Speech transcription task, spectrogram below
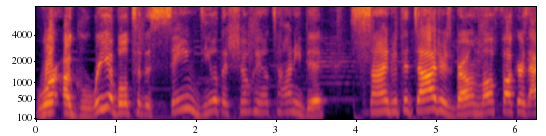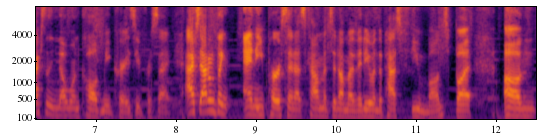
were agreeable to the same deal that Shohei Ohtani did. Signed with the Dodgers, bro. And motherfuckers, actually, no one called me crazy for saying. Actually, I don't think any person has commented on my video in the past few months, but um,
